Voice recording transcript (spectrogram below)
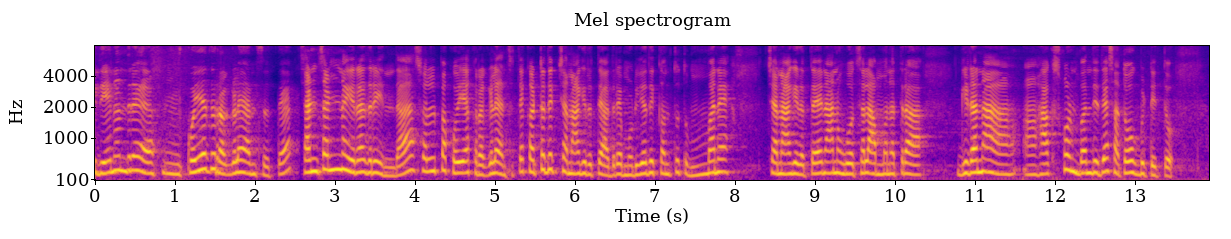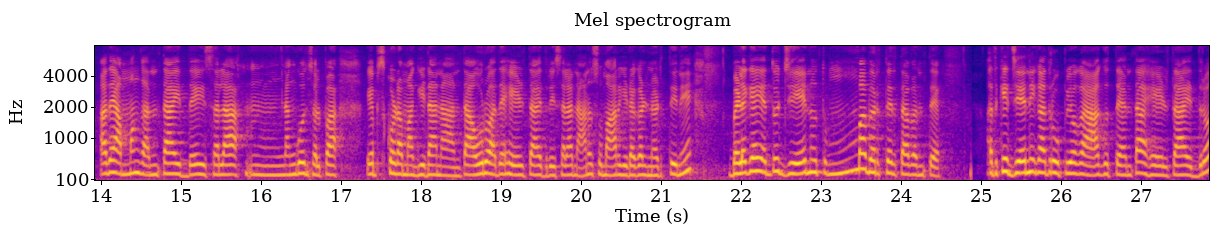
ಇದೇನಂದರೆ ಕೊಯ್ಯೋದು ರಗಳೆ ಅನಿಸುತ್ತೆ. ಸಣ್ಣ ಸಣ್ಣ ಇರೋದ್ರಿಂದ ಸ್ವಲ್ಪ ಕೊಯ್ಯೋಕೆ ರಗಳೆ ಅನಿಸುತ್ತೆ. ಕಟ್ಟೋದಕ್ಕೆ ಚೆನ್ನಾಗಿರುತ್ತೆ, ಆದರೆ ಮುಡಿಯೋದಕ್ಕಂತೂ ತುಂಬಾ ಚೆನ್ನಾಗಿರುತ್ತೆ. ನಾನು ಹೋದ್ಸಲ ಅಮ್ಮನ ಹತ್ರ ಗಿಡನ ಹಾಕ್ಸ್ಕೊಂಡು ಬಂದಿದ್ದೆ, ಸತ್ತೋಗ್ಬಿಟ್ಟಿತ್ತು. ಅದೇ ಅಮ್ಮಂಗೆ ಅಂತ ಇದ್ದೆ ಈ ಸಲ. ನನಗೂ ಒಂದು ಸ್ವಲ್ಪ ಎಬ್ಸ್ಕೊಡಮ್ಮ ಗಿಡನ ಅಂತ. ಅವರು ಅದೇ ಹೇಳ್ತಾ ಇದ್ರು ಈ ಸಲ. ನಾನು ಸುಮಾರು ಗಿಡಗಳು ನಡ್ತೀನಿ. ಬೆಳಗ್ಗೆ ಎದ್ದು ಜೇನು ತುಂಬ ಬರ್ತಿರ್ತಾವಂತೆ. ಅದಕ್ಕೆ ಜೇನಿಗಾದರೂ ಉಪಯೋಗ ಆಗುತ್ತೆ ಅಂತ ಹೇಳ್ತಾ ಇದ್ದರು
